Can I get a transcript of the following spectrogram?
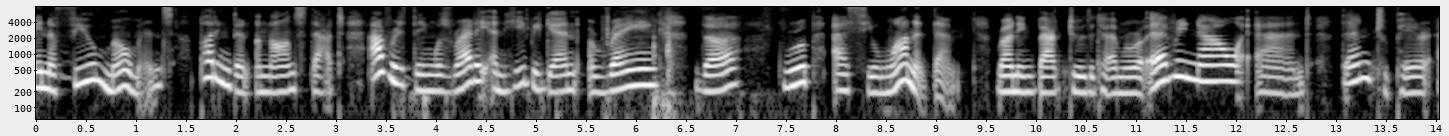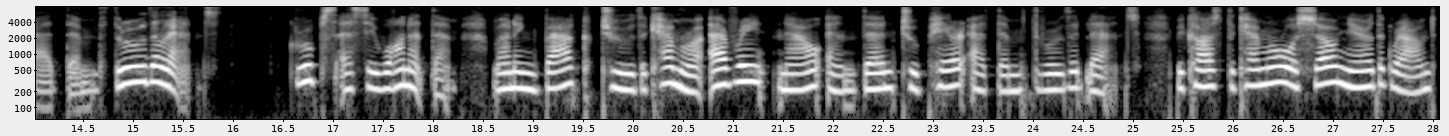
In a few moments, Paddington announced that everything was ready and he began arraying the group as he wanted them, running back to the camera every now and then to peer at them through the lens groups as he wanted them, running back to the camera every now and then to peer at them through the lens. Because the camera was so near the ground,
